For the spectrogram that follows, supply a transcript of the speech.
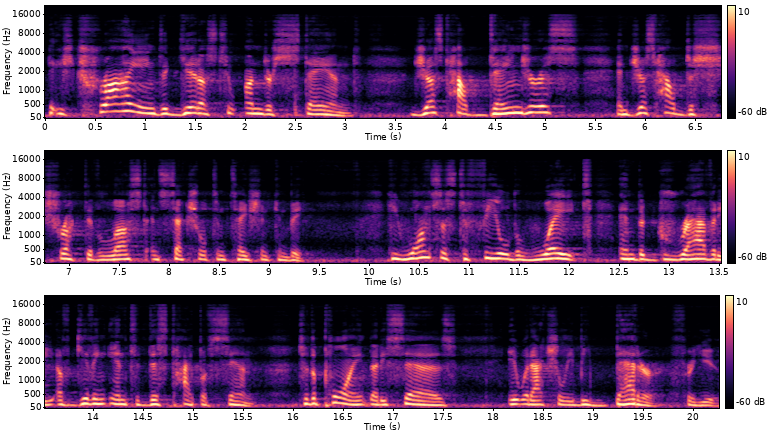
He's trying to get us to understand just how dangerous and just how destructive lust and sexual temptation can be. He wants us to feel the weight and the gravity of giving into this type of sin to the point that he says it would actually be better for you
